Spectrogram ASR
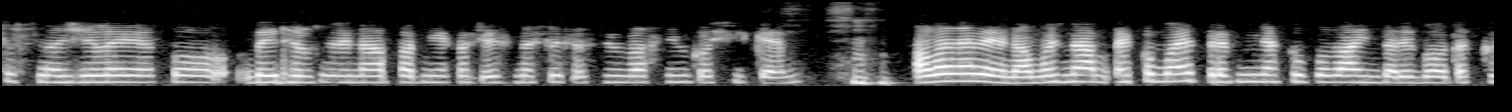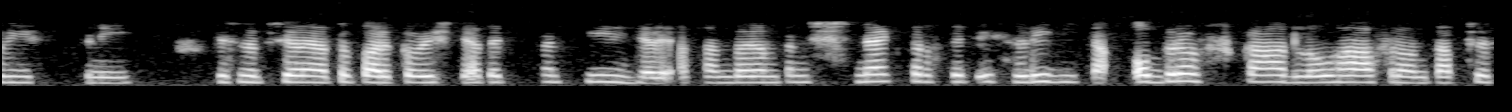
se snažili jako být hrozně nenápadní, jako že jsme si se svým vlastním košíkem. Ale nevím, no, možná jako moje první nakupování tady bylo takový vtipný. Když jsme přijeli na to parkoviště a teď jsme přijížděli a tam byl jenom ten šnek prostě těch lidí, ta obrovská dlouhá fronta přes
